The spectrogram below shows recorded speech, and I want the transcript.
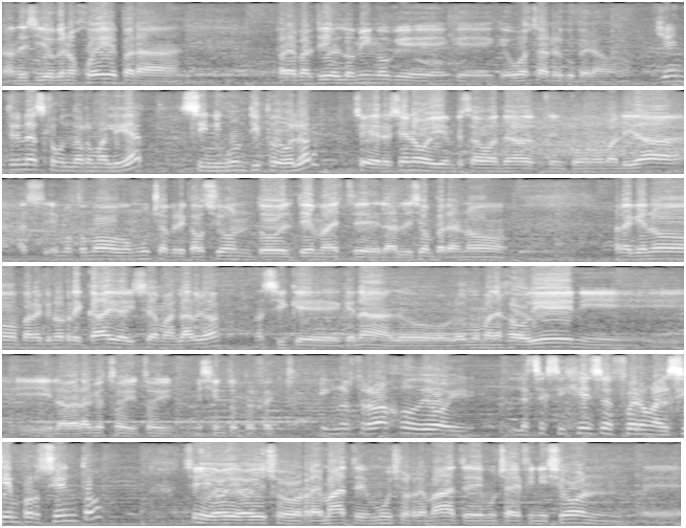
han decidido que no juegue para, para el partido del domingo que, que, voy a estar recuperado. ¿Ya entrenas con normalidad, sin ningún tipo de dolor? Sí, recién hoy he empezado a entrenar con normalidad, hemos tomado con mucha precaución todo el tema este de la lesión para no para que no para que no recaiga y sea más larga, así que, que nada, lo, hemos manejado bien y, la verdad que estoy, estoy, me siento perfecto. En nuestro trabajo de hoy, ¿las exigencias fueron al 100%? Sí, hoy, hoy he hecho remate, mucho remate, mucha definición, eh,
